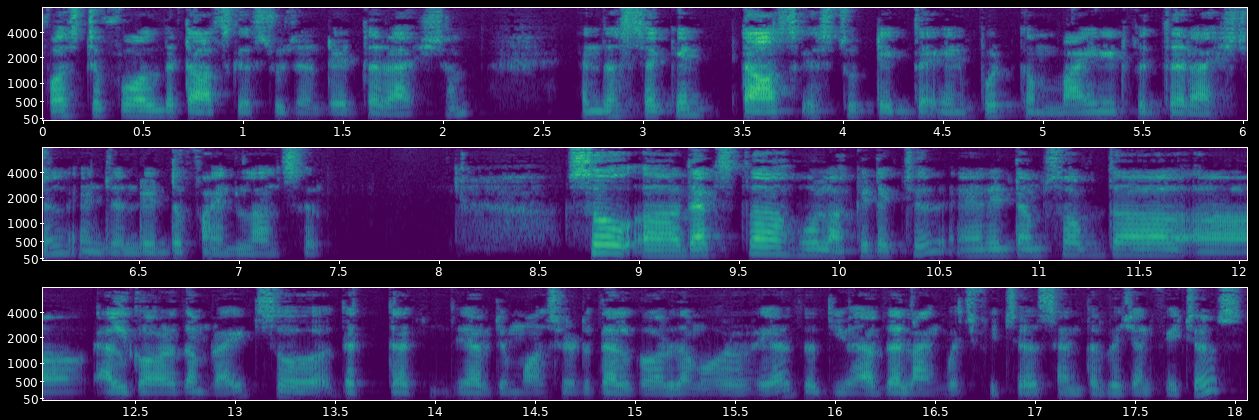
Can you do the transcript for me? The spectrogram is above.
first of all, the task is to generate the rational. And the second task is to take the input, combine it with the rational and generate the final answer. So uh, that's the whole architecture. And in terms of the uh, algorithm, right? So that, that they have demonstrated the algorithm over here that you have the language features and the vision features.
